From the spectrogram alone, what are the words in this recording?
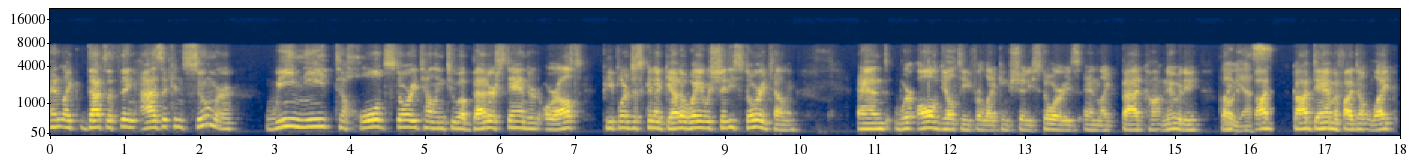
and like that's the thing as a consumer, we need to hold storytelling to a better standard or else people are just going to get away with shitty storytelling and we're all guilty for liking shitty stories and like bad continuity oh, like, Oh, yes. god god damn if i don't like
